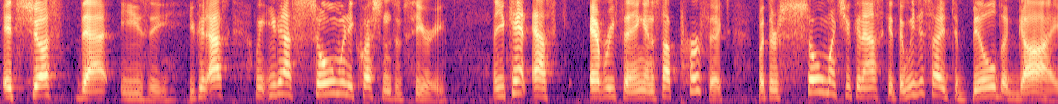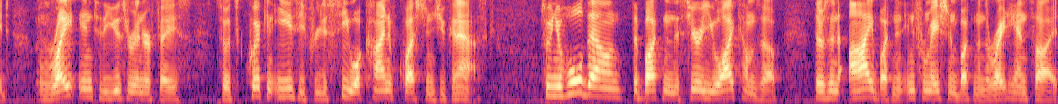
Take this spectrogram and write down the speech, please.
it's just that easy. You can ask, you can ask so many questions of Siri. Now you can't ask everything, and it's not perfect, but there's so much you can ask it that we decided to build a guide right into the user interface so it's quick and easy for you to see what kind of questions you can ask. So when you hold down the button the Siri UI comes up, there's an I button, an information button on the right-hand side.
